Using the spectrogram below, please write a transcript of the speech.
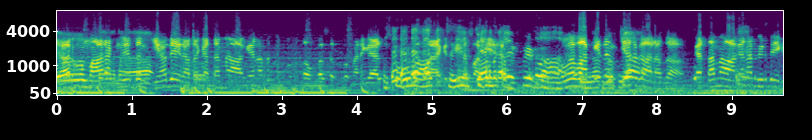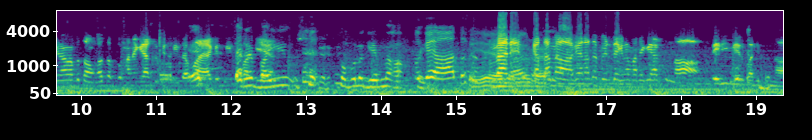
यार वो मारक मुझे धमकियाँ दे रहा था, कहता मैं आ गया ना तो बताऊँगा सबको मैंने कहा यार उसको बोलो आप चाहिए उसको मैं कंप्लीट तो मैं वाकई धमकियाँ लगा रहा था? कहता मैं आ गया ना फिर देखना मैं बताऊँगा सबको मैंने कहा तू कितनी दफ़ा आया कितनी दफ़ा अरे भाई उसको उसको बोलो गेम में आप तो क्या आ तो मैंने कहता मैं आ गया ना तो फिर देखना। मैंने कहा तू ना तेरी मेहरबानी तू ना।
